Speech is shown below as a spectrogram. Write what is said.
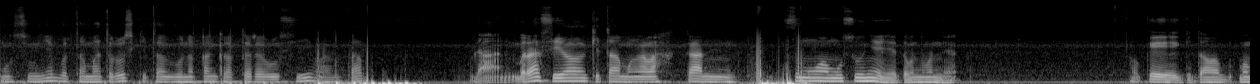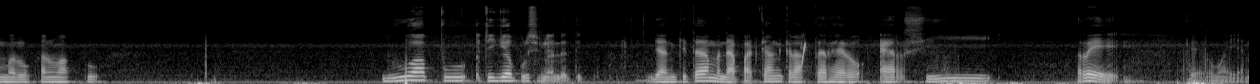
musuhnya bertambah terus kita gunakan karakter revolusi mantap. Dan berhasil kita mengalahkan semua musuhnya ya teman-teman ya. Oke kita memerlukan waktu 20 39 detik. Dan kita mendapatkan karakter hero RC Re oke lumayan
